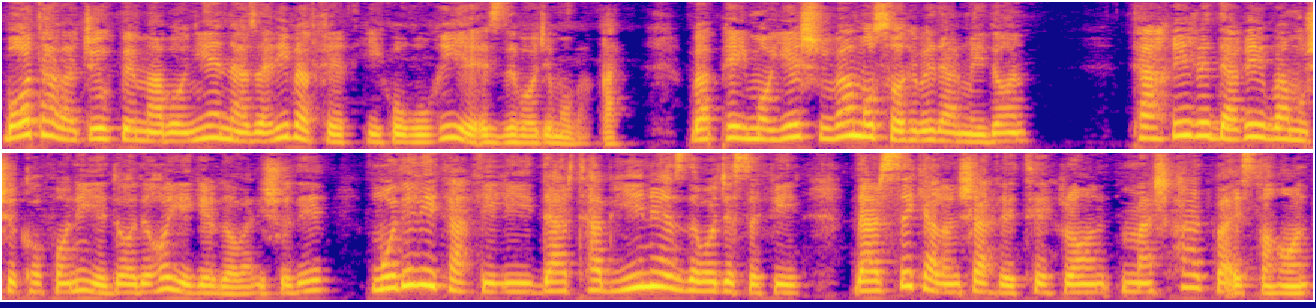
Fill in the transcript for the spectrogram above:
با توجه به مبانی نظری و فقهی حقوقی ازدواج موقت و پیمایش و مصاحبه در میدان تحقیق دقیق و موشکافانه داده های گردآوری شده مدلی تحلیلی در تبیین ازدواج سفید در سه کلان شهر تهران، مشهد و اصفهان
